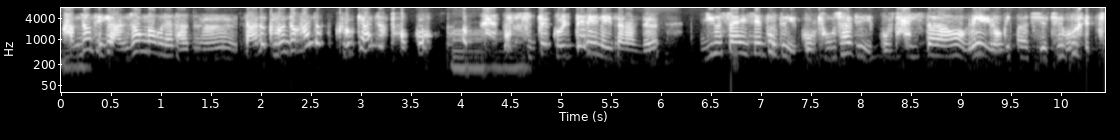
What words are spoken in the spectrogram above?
감정 되게 안 좋은가 보네 다들. 나는 그런 적 한 적 그렇게 한 적도 없고. 나 진짜 골 때리네 이 사람들. 뉴사인 센터도 있고 경찰도 있고 다 있어요. 왜 여기다 진짜 제보를 했죠?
